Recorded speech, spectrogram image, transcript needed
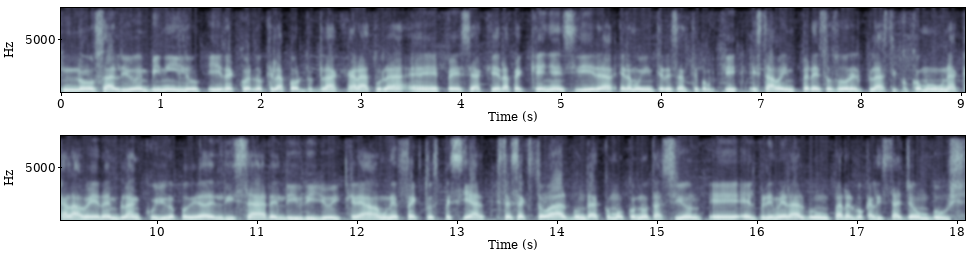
no salió en vinilo y recuerdo que la, la carátula, eh, pese a que era pequeña en sí, era, era muy interesante porque estaba impreso sobre el plástico como una calavera en blanco y uno podía deslizar el librillo y creaba un efecto especial. Este sexto álbum da como connotación eh, el primer álbum para el vocalista John Bush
